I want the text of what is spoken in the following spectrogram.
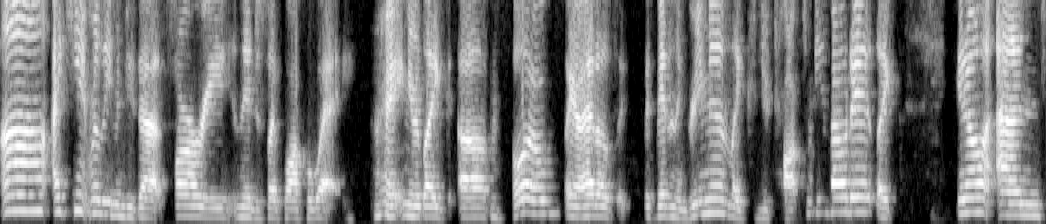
uh i can't really even do that sorry and they just like walk away right and you're like um hello like i had a like, like an agreement like could you talk to me about it like you know and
